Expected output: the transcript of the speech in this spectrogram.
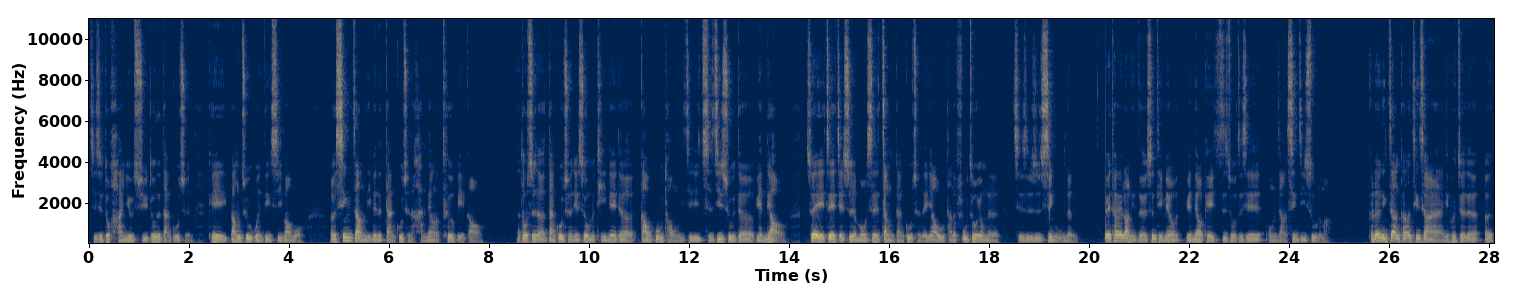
其实都含有许多的胆固醇，可以帮助稳定细胞膜。而心脏里面的胆固醇的含量特别高。那同时呢，胆固醇也是我们体内的睾固酮以及雌激素的原料，所以这也解释了某些降胆固醇的药物它的副作用呢。其实是性无能，因为它会让你的身体没有原料可以制作这些我们讲性激素了嘛。可能你这样刚刚听下来，你会觉得，呃，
